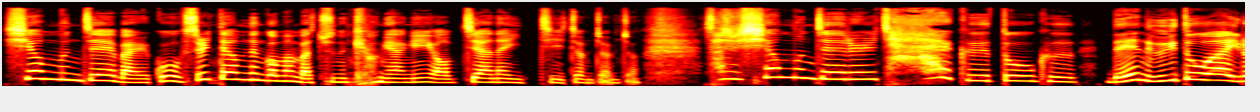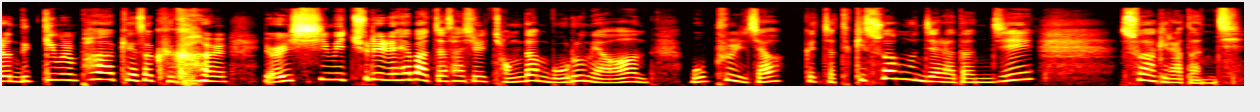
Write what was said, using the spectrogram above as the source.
시험 문제 말고 쓸데없는 것만 맞추는 경향이 없지 않아 있지. 점점점. 사실 시험 문제를 잘 그 또 그 낸 의도와 이런 느낌을 파악해서 그걸 열심히 추리를 해 봤자 사실 정답 모르면 못 풀죠. 그쵸. 특히 수학 문제라든지 수학이라든지.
